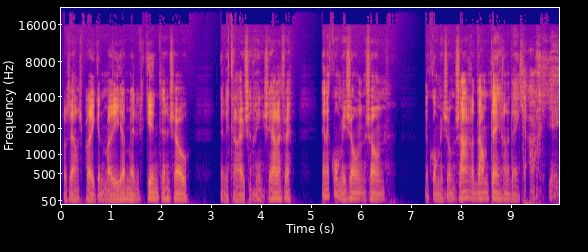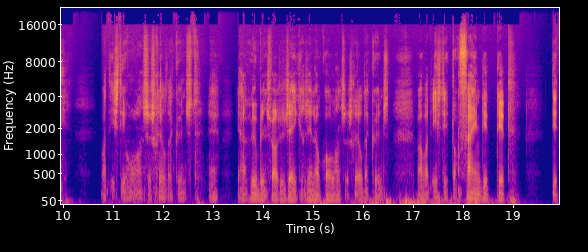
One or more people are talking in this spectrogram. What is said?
Vanzelfsprekend Maria met het kind en zo, de kruisiging zelf. En dan kom je zo'n, zo'n, dan kom je zo'n Zaredam tegen en dan denk je, ach jee wat is die Hollandse schilderkunst? Hè? Ja, Rubens was in zekere zin ook Hollandse schilderkunst. Maar wat is dit toch fijn, dit, dit, dit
